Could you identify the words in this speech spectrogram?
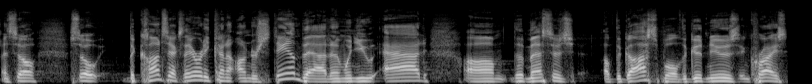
And so, so the context, they already kind of understand that. And when you add um, the message of the gospel, of the good news in Christ,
